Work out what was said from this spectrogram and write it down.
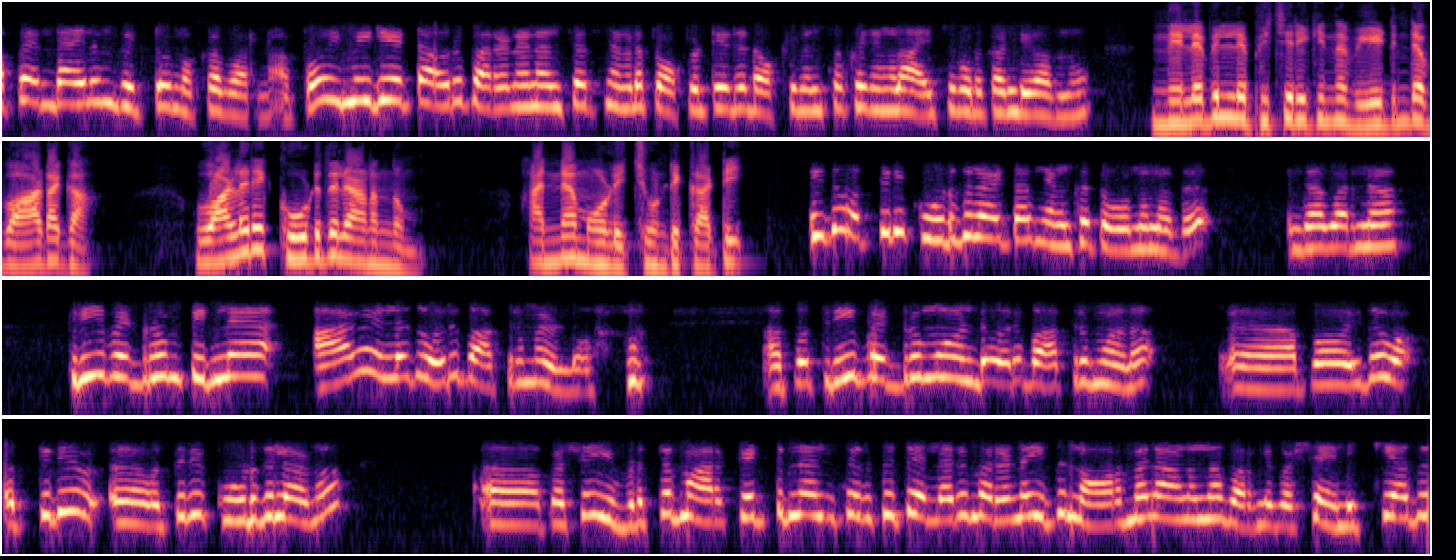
അപ്പൊ എന്തായാലും കിട്ടും എന്നൊക്കെ പറഞ്ഞു അപ്പോൾ ഇമീഡിയറ്റ് അവർ പറയണതിനനുസരിച്ച് ഞങ്ങളുടെ പ്രോപ്പർട്ടിയുടെ ഡോക്യുമെന്റ്സ് ഒക്കെ ഞങ്ങൾ അയച്ചു കൊടുക്കേണ്ടി വന്നു. നിലവിൽ ലഭിച്ചിരിക്കുന്ന വീടിന്റെ വാടക വളരെ കൂടുതലാണെന്നും അന്ന മോളി ചൂണ്ടിക്കാട്ടി. ഇത് ഒത്തിരി കൂടുതലായിട്ടാണ് ഞങ്ങൾക്ക് തോന്നുന്നത്. എന്താ പറഞ്ഞ ത്രീ ബെഡ്റൂം പിന്നെ ആകെ ഉള്ളത് ഒരു ബാത്റൂമേ ഉള്ളൂ. അപ്പൊ ത്രീ ബെഡ്റൂമും ഉണ്ട് ഒരു ബാത്റൂമാണ് അപ്പോ ഇത് ഒത്തിരി ഒത്തിരി കൂടുതലാണ്. പക്ഷെ ഇവിടുത്തെ മാർക്കറ്റിനനുസരിച്ചിട്ട് എല്ലാരും പറയണത് ഇത് നോർമൽ ആണെന്നാ പറഞ്ഞു. പക്ഷെ എനിക്ക് അത്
